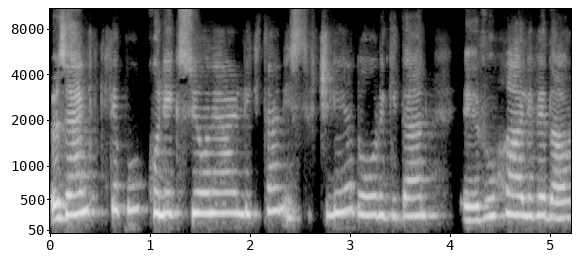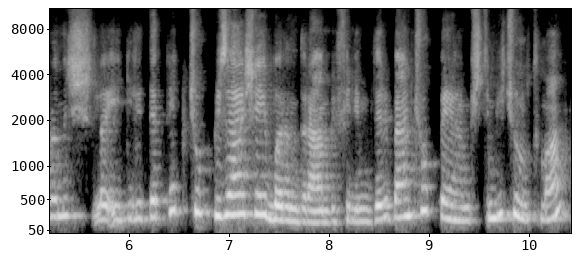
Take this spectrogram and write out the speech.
özellikle bu koleksiyonerlikten istifçiliğe doğru giden e, ruh hali ve davranışla ilgili de pek çok güzel şey barındıran bir filmdir. Ben çok beğenmiştim, hiç unutmam.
